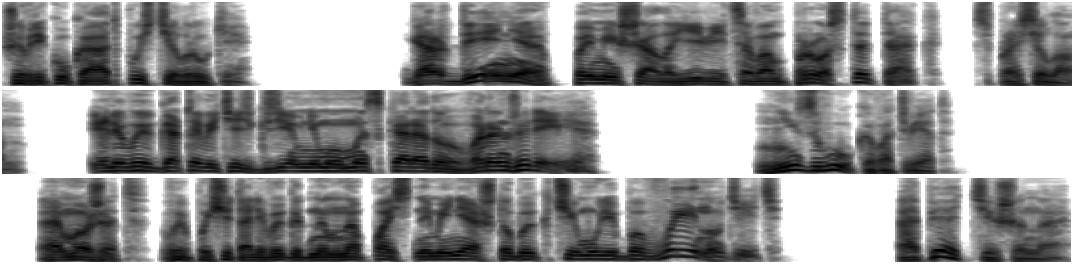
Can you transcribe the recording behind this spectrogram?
Шеврикука отпустил руки. «Гордыня помешала явиться вам просто так?» — спросил он. «Или вы готовитесь к зимнему маскараду в оранжерее?» Ни звука в ответ. «А может, вы посчитали выгодным напасть на меня, чтобы к чему-либо вынудить?» Опять тишина.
